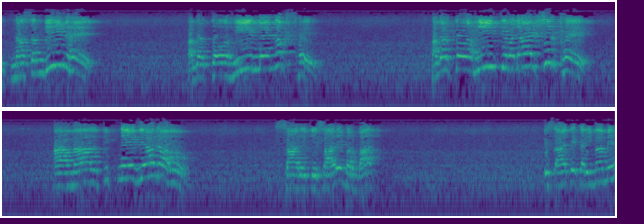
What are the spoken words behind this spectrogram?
اتنا سنگین ہے۔ اگر توحید میں نقص ہے، اگر توحید کی بجائے شرک ہے، اعمال کتنے زیادہ ہوں، سارے کے سارے برباد۔ اس آیت کریمہ میں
